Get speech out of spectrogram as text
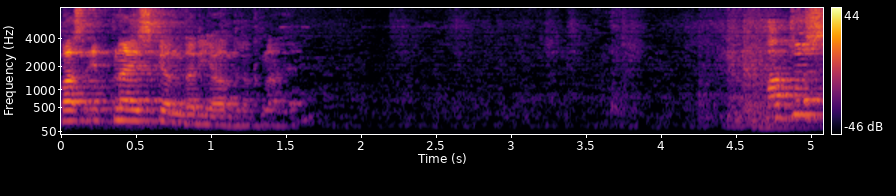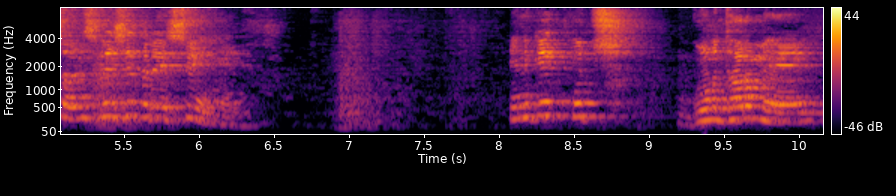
बस इतना इसके अंदर याद रखना है। अब जो संश्लेषित रेशे हैं इनके कुछ गुणधर्म हैं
